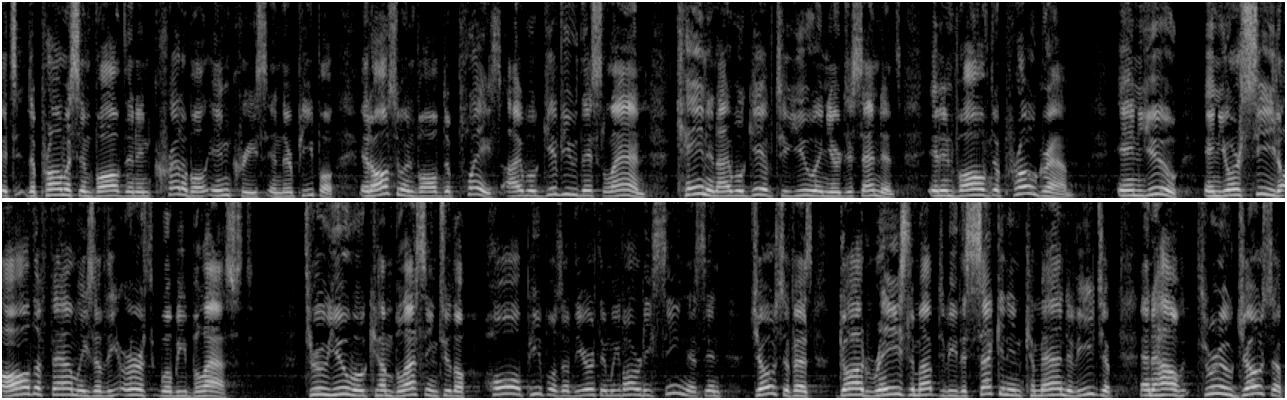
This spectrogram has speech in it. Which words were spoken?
it's, the promise involved an incredible increase in their people. It also involved a place. I will give you this land. Canaan I will give to you and your descendants. It involved a program. In you, in your seed, all the families of the earth will be blessed. Through you will come blessing to the whole peoples of the earth. And we've already seen this in Joseph as God raised him up to be the second in command of Egypt, and how through Joseph,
